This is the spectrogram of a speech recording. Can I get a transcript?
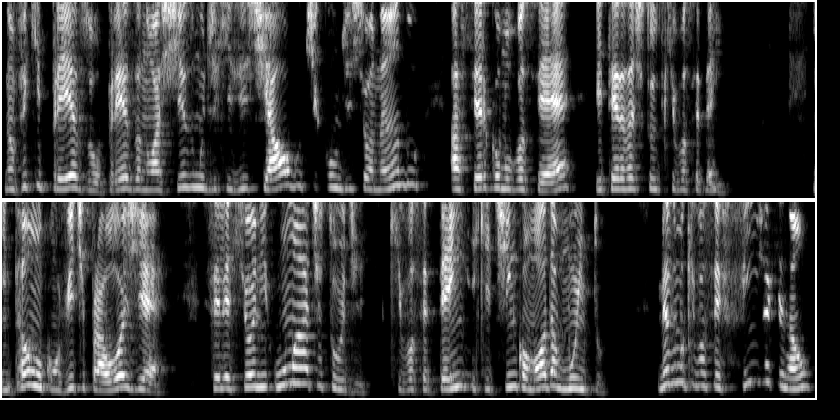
Não fique preso ou presa no achismo de que existe algo te condicionando a ser como você é e ter as atitudes que você tem. Então, o convite para hoje é: selecione uma atitude que você tem e que te incomoda muito. Mesmo que você finja que não,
